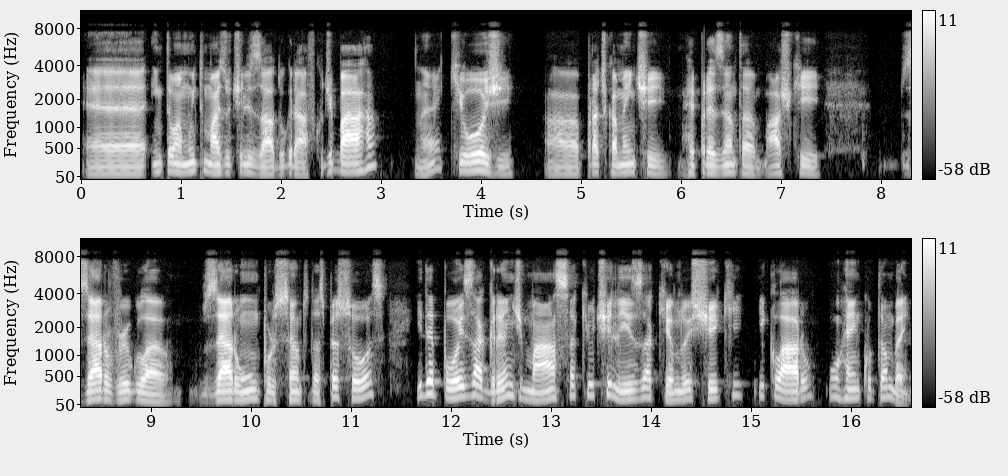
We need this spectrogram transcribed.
É, então é muito mais utilizado o gráfico de barra, né, que hoje ah, praticamente representa, acho que 0,01% das pessoas, e depois a grande massa que utiliza a candlestick e, claro, o Renko também.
